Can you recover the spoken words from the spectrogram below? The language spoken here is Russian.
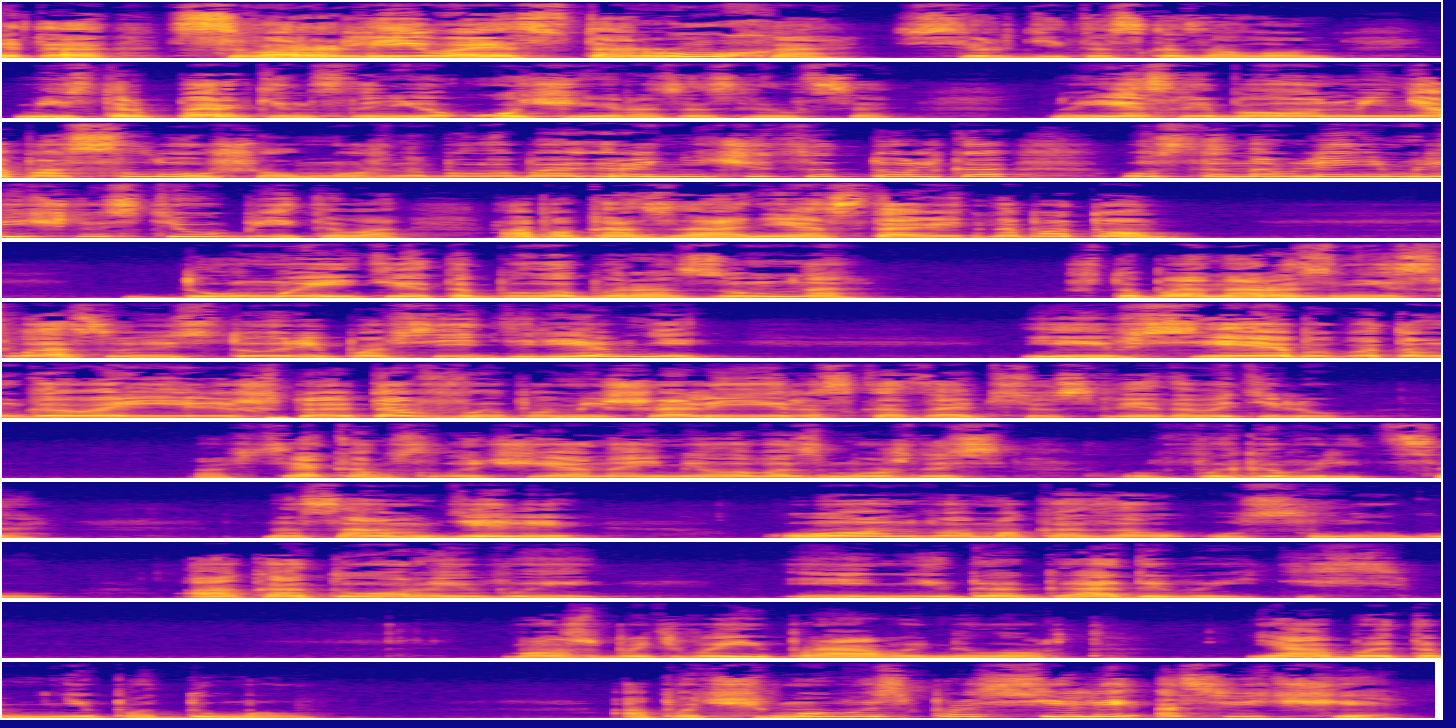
«Это сварливая старуха!» — сердито сказал он. Мистер Перкинс на нее очень разозлился. Но если бы он меня послушал, можно было бы ограничиться только установлением личности убитого, а показания оставить на потом. Думаете, это было бы разумно? Чтобы она разнесла свою историю по всей деревне? И все бы потом говорили, что это вы помешали ей рассказать все следователю. Во всяком случае, она имела возможность выговориться. На самом деле, он вам оказал услугу, о которой вы и не догадываетесь. Может быть, вы и правы, милорд. Я об этом не подумал. А почему вы спросили о свече?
